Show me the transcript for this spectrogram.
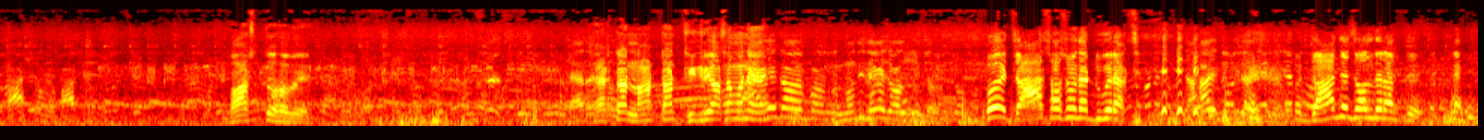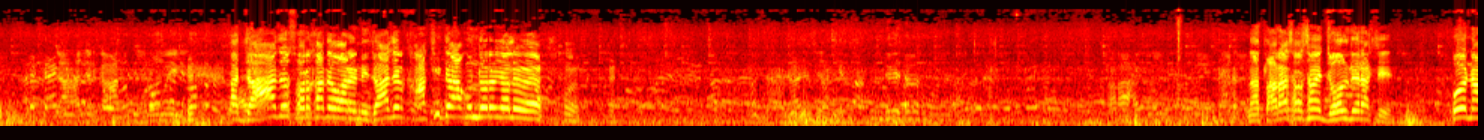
বাস হবে বাস হবে বাস তো হবে একটা নাট টাট ঠিকরে আসা মানে? এটা নদী থেকে জল তুলতে হবে। ওই জাহাজ সবসময় তার ডুবে রাখছে। জাহাজ জল দিয়ে রাখছে। আর জাহাজও সরকাতে পারেনি জাহাজের কাঁচিতে আগুন ধরে গেলে। না তারা সবসময় জল দিয়ে রাখছে। ও না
